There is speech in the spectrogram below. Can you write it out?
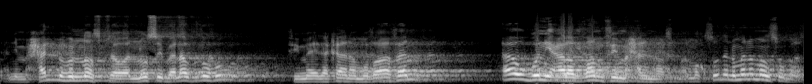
يعني محله النصب سواء نصب لفظه فيما إذا كان مضافا أو بني على الضم في محل نصب. المقصود أنه من المنصوبات؟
